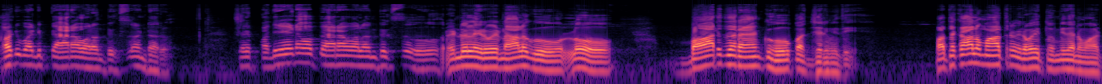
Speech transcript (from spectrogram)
కాబట్టి వాటిని పారా ఒలింపిక్స్ అంటారు. సరే పదిహేడవ పారా ఒలింపిక్స్ రెండు వేల ఇరవై నాలుగులో భారత ర్యాంకు పద్దెనిమిది. పథకాలు మాత్రం ఇరవై తొమ్మిది అనమాట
